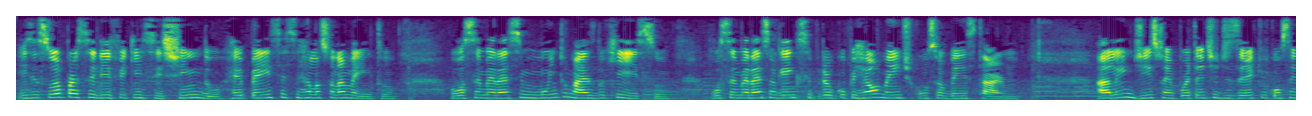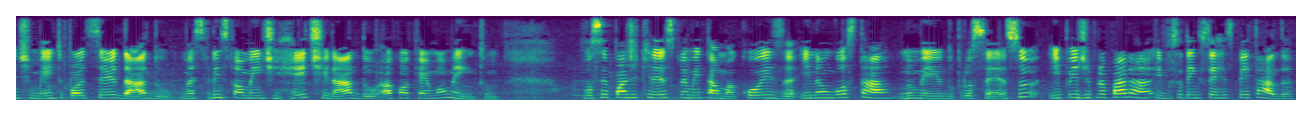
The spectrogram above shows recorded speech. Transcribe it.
E se sua parceria fica insistindo, repense esse relacionamento. Você merece muito mais do que isso. Você merece alguém que se preocupe realmente com seu bem-estar. Além disso, é importante dizer que o consentimento pode ser dado, mas principalmente retirado a qualquer momento. Você pode querer experimentar uma coisa e não gostar no meio do processo e pedir para parar, e você tem que ser respeitada.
